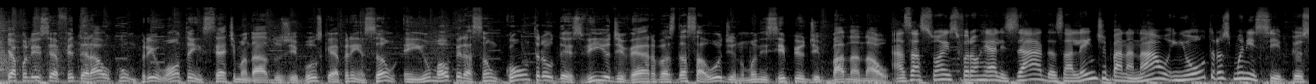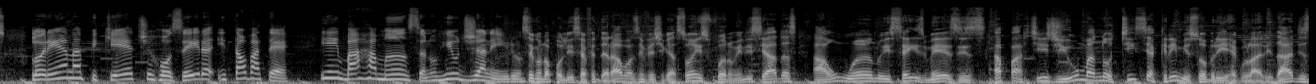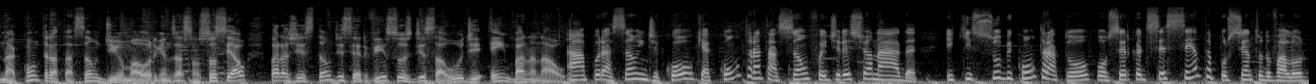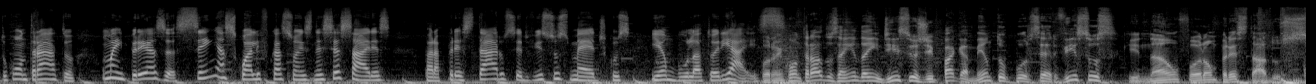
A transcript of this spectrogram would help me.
E a Polícia Federal cumpriu ontem sete mandados de busca e apreensão em uma operação contra o desvio de verbas da saúde no município de Bananal. As ações foram realizadas, além de Bananal, em outros municípios: Lorena, Piquete, Roseira e Taubaté e em Barra Mansa, no Rio de Janeiro. Segundo a Polícia Federal, as investigações foram iniciadas há um ano e seis meses, a partir de uma notícia-crime sobre irregularidades na contratação de uma organização social para a gestão de serviços de saúde em Bananal. A apuração indicou que a contratação foi direcionada e que subcontratou com cerca de 60% do valor do contrato uma empresa sem as qualificações necessárias para prestar os serviços médicos e ambulatoriais. Foram encontrados ainda indícios de pagamento por serviços que não foram prestados.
